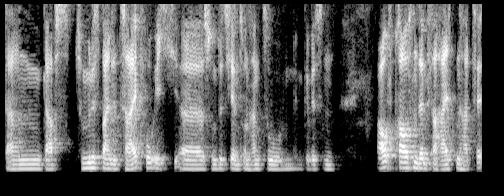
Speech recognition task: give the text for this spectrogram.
dann gab es zumindest mal eine Zeit, wo ich äh, so ein bisschen so einen Hang zu einem gewissen aufbrausenden Verhalten hatte.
